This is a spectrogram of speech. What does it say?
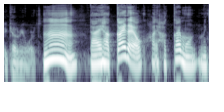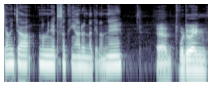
Academy Awards. 第8回だよはい8回もめちゃめちゃノミネート作品あるんだけどね And we're doing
